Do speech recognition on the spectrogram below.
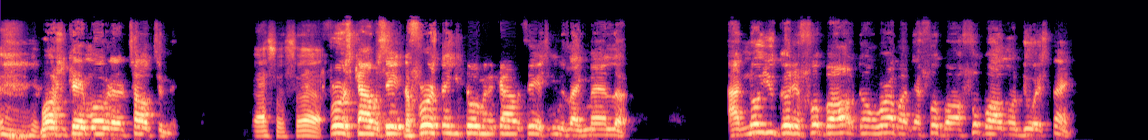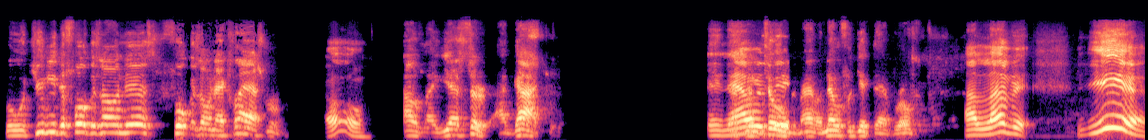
Marshall came over there to talk to me. That's what's up. First conversation, the first thing he told me in the conversation, he was like, man, look, I know you're good at football. Don't worry about that football. Football's gonna do its thing. But what you need to focus on is focus on that classroom. Oh, I was like, yes, sir, I got you. and That's that what he was told it. me, man. I'll never forget that, bro. I love it. Yeah.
